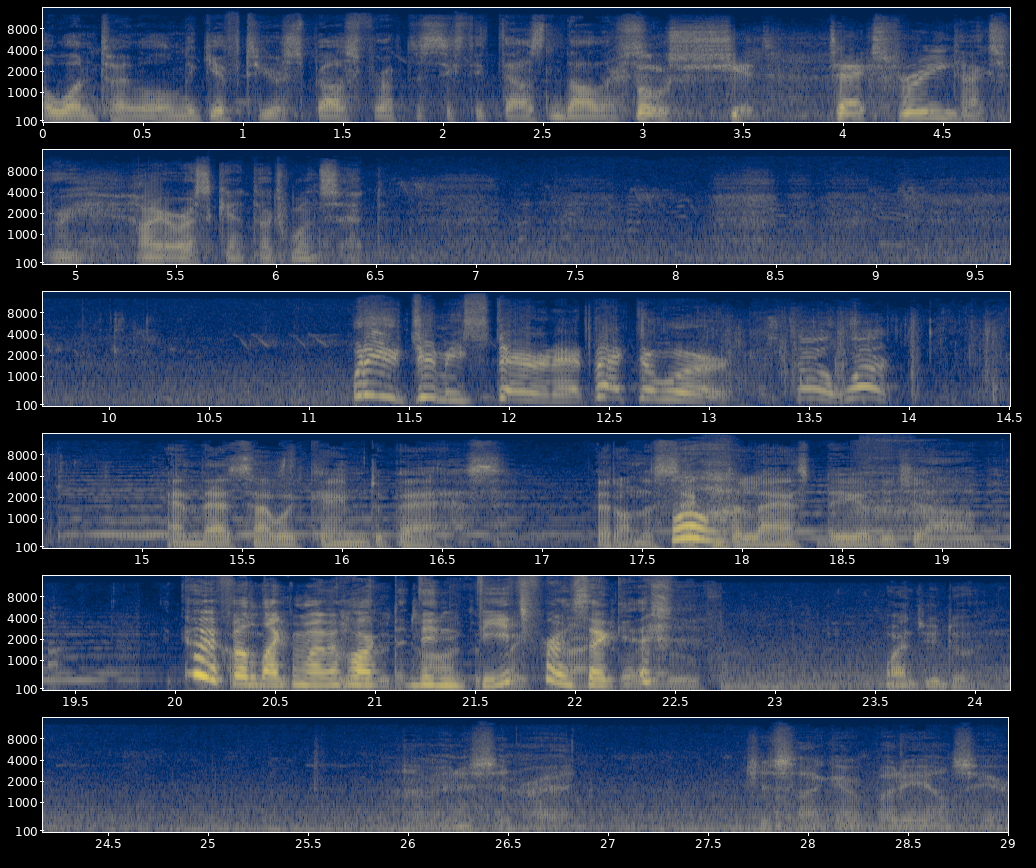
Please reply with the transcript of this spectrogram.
a one-time only gift to your spouse for up to $60,000. Bullshit. Tax free? Tax free. IRS can't touch one cent. What are you Jimmy staring at? Back to work. Let's go work. And that's how it came to pass that on the second to last day of the job, I felt like my heart didn't beat for a second. Why'd you do it? I'm innocent, Red. Just like everybody else here.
